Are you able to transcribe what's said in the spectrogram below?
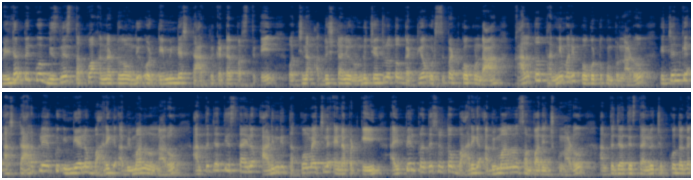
బిల్డప్ ఎక్కువ బిజినెస్ తక్కువ అన్నట్టుగా ఉంది. ఓ టీమిండియా స్టార్ క్రికెటర్ పరిస్థితి. వచ్చిన అదృష్టాన్ని రెండు చేతులతో గట్టిగా ఉడిసి పట్టుకోకుండా కాళ్ళతో తన్ని మరీ పోగొట్టుకుంటున్నాడు. నిజానికి ఆ స్టార్ ప్లేయర్కు ఇండియాలో భారీగా అభిమానులు ఉన్నారు. అంతర్జాతీయ స్థాయిలో ఆడింది తక్కువ మ్యాచ్లే అయినప్పటికీ ఐపీఎల్ ప్రదర్శనతో భారీగా అభిమానులను సంపాదించుకున్నాడు. అంతర్జాతీయ స్థాయిలో చెప్పుకోదగ్గ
